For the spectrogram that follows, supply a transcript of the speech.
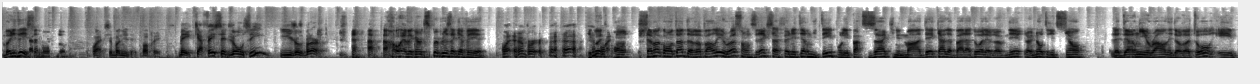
Bonne idée, c'est bon. Ouais, c'est bonne idée. Pas. Mais café, c'est de l'eau aussi. Il est juste brun. Ah ouais, avec un petit peu plus de caféine. Ouais, un peu. Écoute, Ouais. on- je suis tellement content de reparler, Russ. On dirait que ça fait une éternité pour les partisans qui nous demandaient quand le balado allait revenir. Une autre édition, le dernier round est de retour. Et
